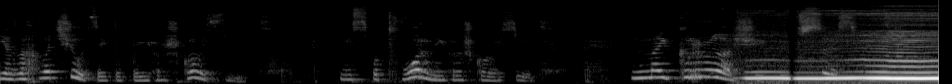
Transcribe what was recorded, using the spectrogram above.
Я захвачу цей тупий іграшковий світ. Мій спотворений іграшковий світ. Найкращий у всесвіті.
